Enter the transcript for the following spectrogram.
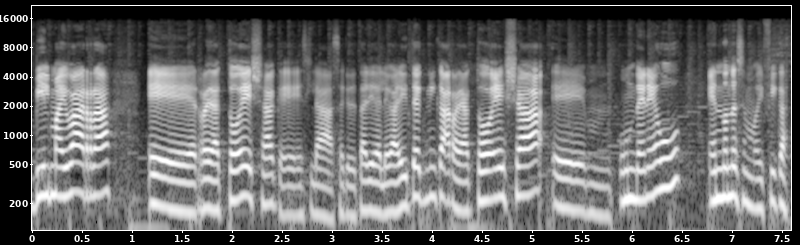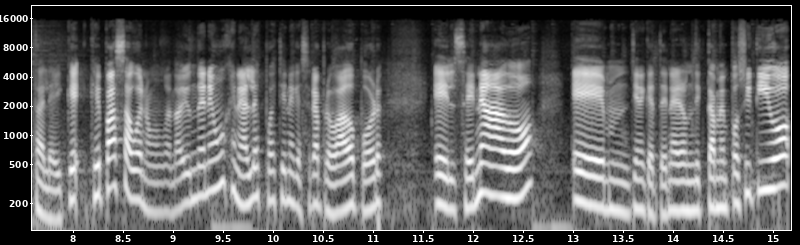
Vilma Ibarra eh, redactó ella, que es la secretaria de Legal y Técnica, redactó ella eh, un DNU en donde se modifica esta ley. ¿Qué, ¿Qué pasa? Bueno, cuando hay un DNU, en general después tiene que ser aprobado por el Senado. Eh, tiene que tener un dictamen positivo.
